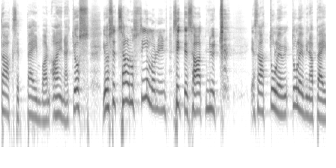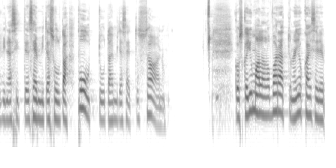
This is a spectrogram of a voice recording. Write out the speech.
taaksepäin, vaan aina, että jos, jos et saanut silloin, niin sitten saat nyt. Ja saat tulevina päivinä sitten sen, mitä sulta puuttuu tai mitä sä et ole saanut. Koska Jumalalla on varattuna jokaiselle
